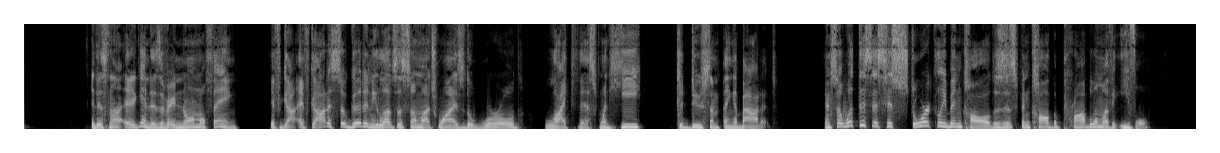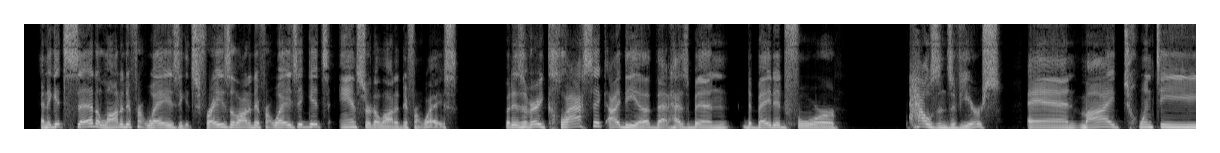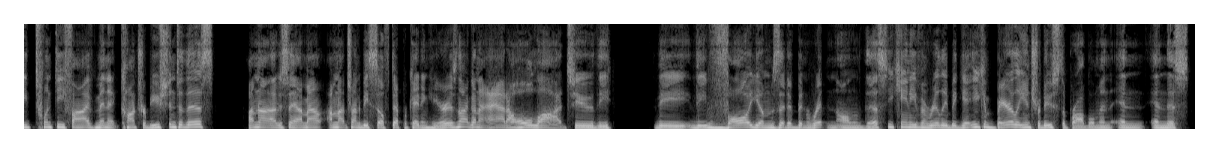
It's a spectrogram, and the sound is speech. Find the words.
It is not, again, it is a very normal thing. If God, if God is so good and he loves us so much, why is the world like this when he could do something about it? And so, what this has historically been called is it's been called the problem of evil. And it gets said a lot of different ways. It gets phrased a lot of different ways. It gets answered a lot of different ways but is a very classic idea that has been debated for thousands of years. And my 20, 25 minute contribution to this, I'm not obviously I'm not I'm not trying to be self-deprecating here. It's not going to add a whole lot to the the the volumes that have been written on this. You can't even really begin. You can barely introduce the problem in in in this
